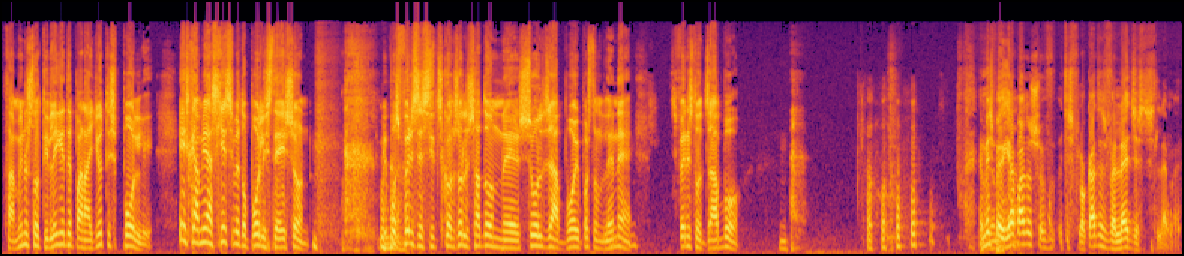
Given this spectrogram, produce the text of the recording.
Θα μείνω στο ότι λέγεται Παναγιώτης Πόλη. Έχεις καμία σχέση με το Polystation. Μήπως φέρεις εσύ τις κονσόλες σαν τον ε, Soulja Boy, πώς τον λένε; Τις φέρεις τον Τζάμπο; Εμείς, παιδιά, πάντως τις φλοκάτες βελέτζες τις λέμε.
